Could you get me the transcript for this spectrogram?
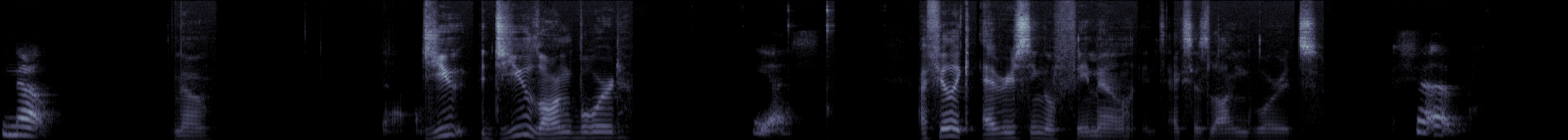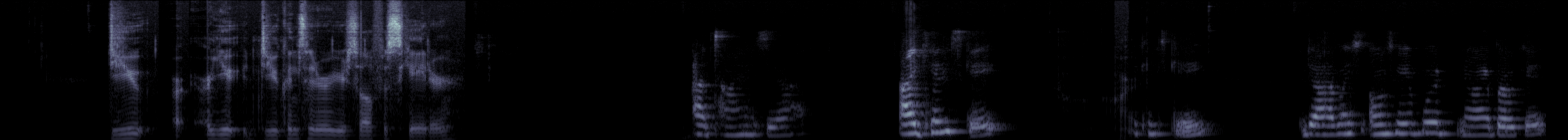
no, No. no. Do you do you longboard? Yes. I feel like every single female in Texas longboards. Shut up. Do you are, are you do you consider yourself a skater? At times, yeah. I can skate. Oh, I can skate. Do I have my own skateboard? No, I broke it.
